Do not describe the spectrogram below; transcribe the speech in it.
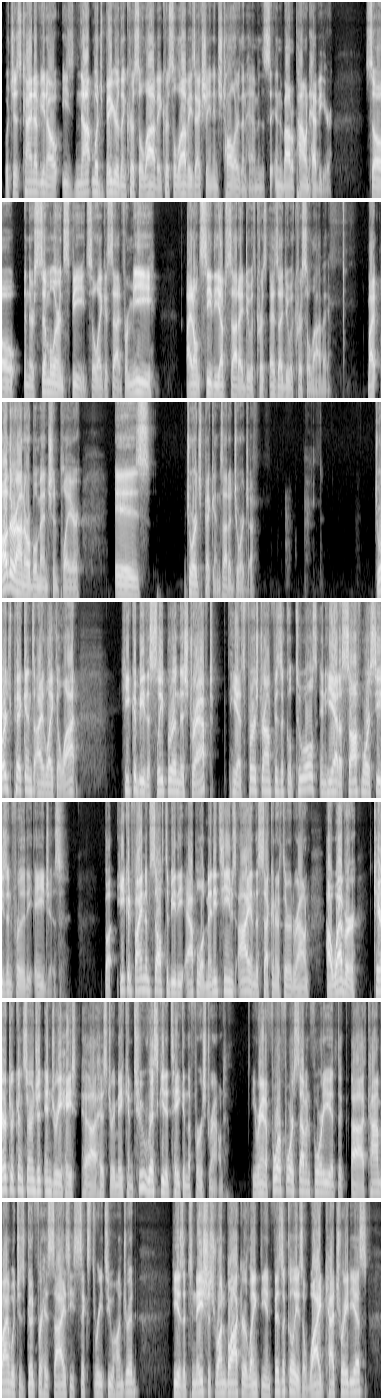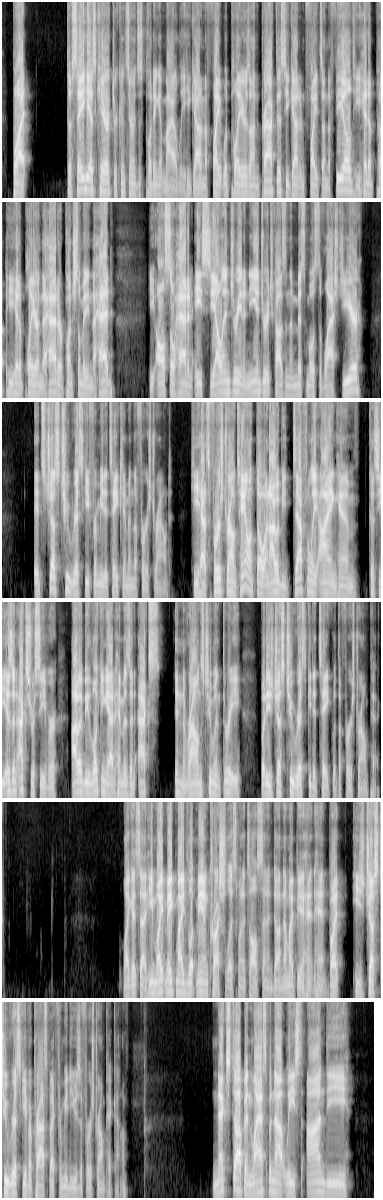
which is kind of, you know, he's not much bigger than Chris Olave. Chris Olave is actually an inch taller than him and, and about a pound heavier. So, and they're similar in speed. So, like I said, for me, I don't see the upside I do with Chris as I do with Chris Olave. My other honorable mention player is George Pickens out of Georgia. George Pickens, I like a lot. He could be the sleeper in this draft. He has first round physical tools and he had a sophomore season for the ages. But he could find himself to be the apple of many teams' eye in the second or third round However, character concerns and injury uh, history make him too risky to take in the first round. He ran a 4.4740 at the uh, combine, which is good for his size. He's 6'3, 200. He is a tenacious run blocker, lengthy and physical. He has a wide catch radius, but to say he has character concerns is putting it mildly. He got in a fight with players on practice. He got in fights on the field. He hit a he hit a player in the head or punched somebody in the head. He also had an ACL injury and a knee injury, which caused him to miss most of last year. It's just too risky for me to take him in the first round. He has first round talent, though, and I would be definitely eyeing him because he is an X receiver. I would be looking at him as an X in the rounds two and three, but he's just too risky to take with the first round pick. Like I said, he might make my man crush list when it's all said and done. That might be a hint, hint, but he's just too risky of a prospect for me to use a first round pick on him. Next up, and last but not least, on the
